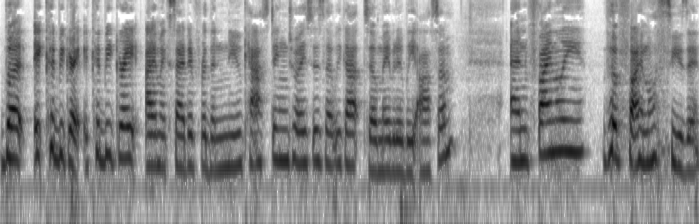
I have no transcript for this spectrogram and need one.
but it could be great. It could be great. I'm excited for the new casting choices that we got, so maybe it'll be awesome. And finally, the final season.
